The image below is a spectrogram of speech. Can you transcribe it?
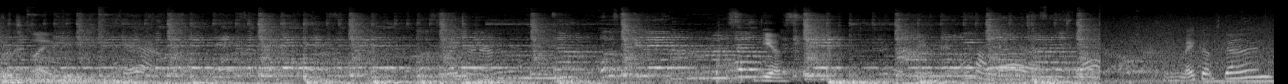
Like yes. Makeup's done.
